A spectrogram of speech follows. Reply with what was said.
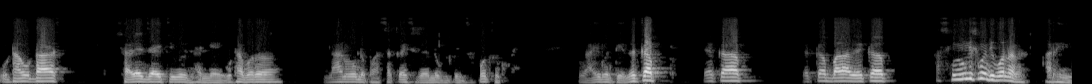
उठा उठा शाळेत जायची वेळ झाली आहे. उठा बरं. लहान मुलं पहा सकाळी सकाळी लोक ते झोपत होत. नाही मग आई म्हणते wake up wake up wake up बाळा वेकअप असं इंग्लिशमध्ये बोला ना. अरे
